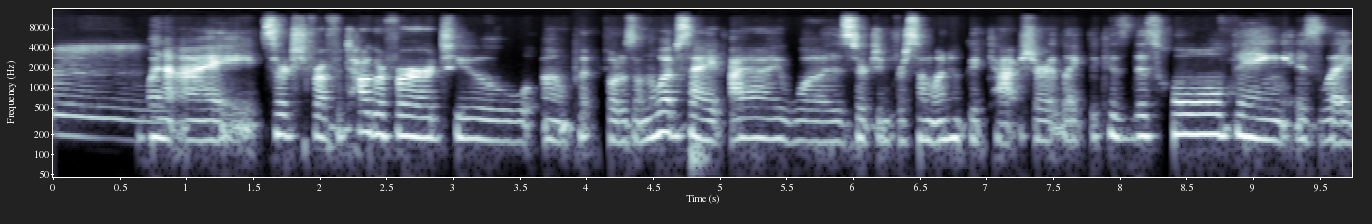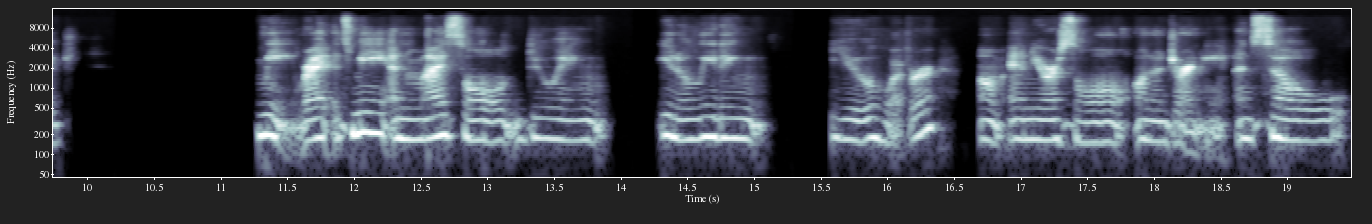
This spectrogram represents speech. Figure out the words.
Mm. When I searched for a photographer to um, put photos on the website, I was searching for someone who could capture it, like, because this whole thing is like me, right? It's me and my soul doing, you know, leading you, whoever, um, and your soul on a journey. And so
